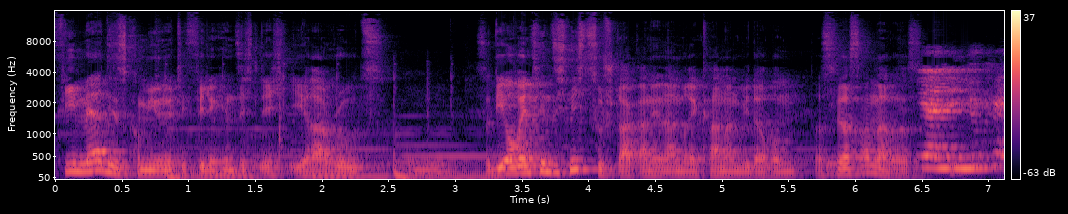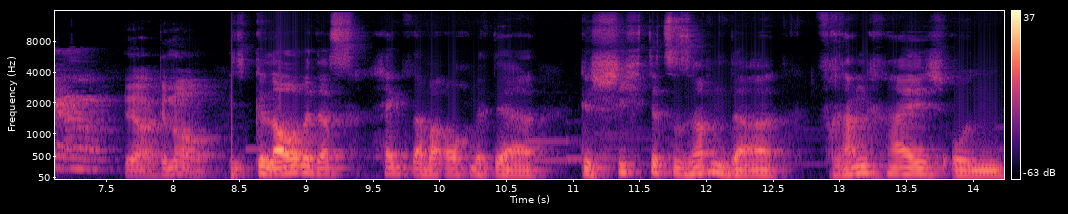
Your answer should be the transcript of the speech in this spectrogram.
viel mehr dieses Community-Feeling hinsichtlich ihrer Roots. So, die orientieren sich nicht zu stark an den Amerikanern wiederum. Das ist was anderes. Ja, in den UK auch. Ja, genau. Ich glaube, das hängt aber auch mit der Geschichte zusammen, da Frankreich und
